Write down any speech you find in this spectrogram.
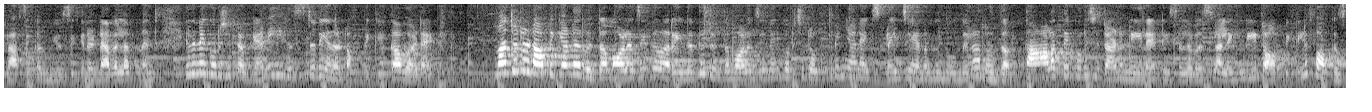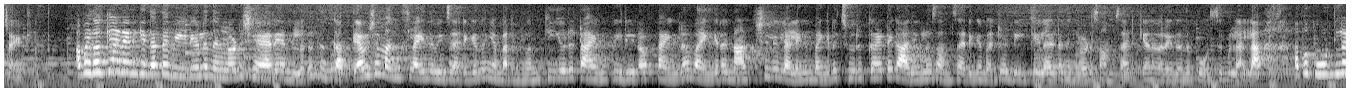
ക്ലാസിക്കൽ മ്യൂസിക്കിന്റെ ഡെവലപ്മെന്റ് ഇതിനെ കുറിച്ചിട്ടൊക്കെയാണ് ഈ ഹിസ്റ്ററി എന്ന ടോപ്പിക്കിൽ കവേർഡ് ആയിട്ടുള്ളത്. മറ്റൊരു ടോപ്പിക്കാണ് റിതമോളജി എന്ന് പറയുന്നത്. റിതമോളജിനെ കുറിച്ചിട്ട് ഒത്തിരി ഞാൻ എക്സ്പ്ലെയിൻ ചെയ്യണമെന്ന് തോന്നില്ല റിതം താളത്തെ കുറിച്ചിട്ടാണ് മെയിനായിട്ട് ഈ സിലബസിൽ അല്ലെങ്കിൽ ഈ ടോപ്പിക്കിൽ ഫോക്കസ്ഡ് ആയിട്ടുള്ളത്. അപ്പോൾ ഇതൊക്കെയാണ് എനിക്ക് ഇന്നത്തെ വീഡിയോയിൽ നിങ്ങളോട് ഷെയർ ചെയ്യാനുള്ളത്. നിങ്ങൾക്ക് അത്യാവശ്യം മനസ്സിലായി എന്ന് വിചാരിക്കുന്നു. ഞാൻ പറഞ്ഞത് നമുക്ക് ഈ ഒരു ടൈം പീരീഡ് ഓഫ് ടൈമിൽ ഭയങ്കര നാച്ചുറലിൽ അല്ലെങ്കിൽ ഭയങ്കര ചുരുക്കമായിട്ട് കാര്യങ്ങൾ സംസാരിക്കാൻ പറ്റും. ഡീറ്റെയിൽ ആയിട്ട് നിങ്ങളോട് സംസാരിക്കുക എന്ന് പറയുന്നത് പോസിബിൾ അല്ല. അപ്പോൾ കൂടുതൽ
